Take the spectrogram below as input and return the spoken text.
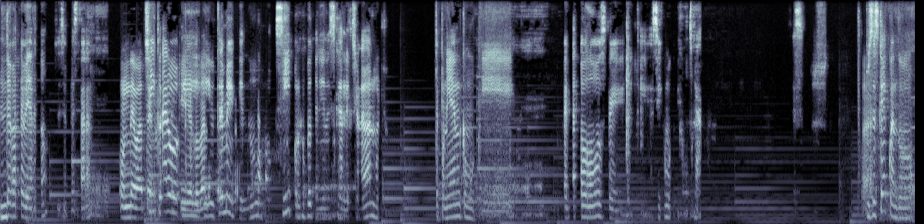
un debate abierto, si se prestaran. Un debate. Sí, claro, y, créeme que no. Sí, por ejemplo, tenían, es que leccionaban mucho. Te ponían como que a todos, de, así como que juzgar. Pues, pues es que cuando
